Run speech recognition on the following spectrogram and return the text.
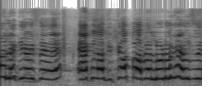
হলে কি হয়েছে এক লগে কত আমরা লুডো খেলছি।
